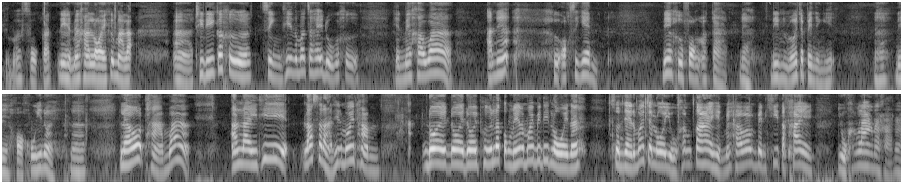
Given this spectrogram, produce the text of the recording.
เดี๋ยวมาโฟกัสนี่เห็นไหมคะลอยขึ้นมาละอ่าทีนี้ก็คือสิ่งที่น้ำมันจะให้ดูก็คือ เห็นไหมคะว่า อันเนี้ยคือออกซิเจนเนี่ยคือฟองอากาศเนี่ยดินมันก็จะเป็นอย่างนี้ นะนี่ขอคุยหน่อยนะแล้วถามว่าอะไรที่ลักษณะที่น้ำม้อยทำโดยโดยโดยพื้นแล้วตรงนี้น้ำม้อยไม่ได้โรยนะส่วนใหญ่น้ำม้อยจะโรยอยู่ข้างใต้เห็นไหมคะว่ามันเป็นขี้ตะไคร่อยู่ข้างล่างนะคะนะ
